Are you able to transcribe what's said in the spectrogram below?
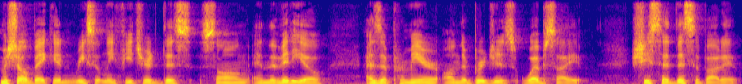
Michelle Bacon recently featured this song and the video as a premiere on the Bridges website. She said this about it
